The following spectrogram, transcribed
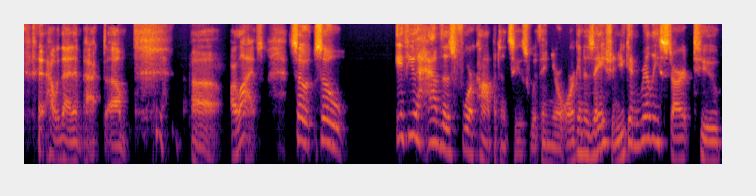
how would that impact um, uh, our lives? So so if you have those four competencies within your organization, you can really start to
